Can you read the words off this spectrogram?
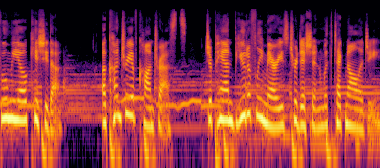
Fumio Kishida. A country of contrasts, Japan beautifully marries tradition with technology.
